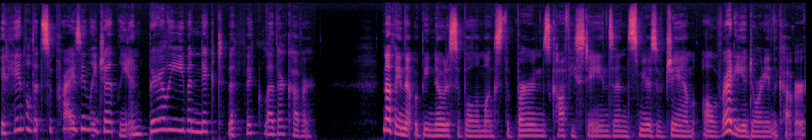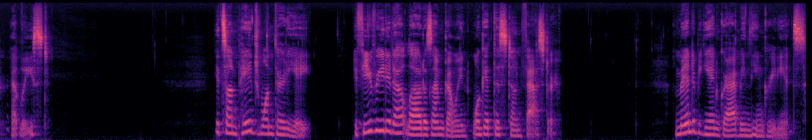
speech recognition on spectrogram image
it handled it surprisingly gently and barely even nicked the thick leather cover. Nothing that would be noticeable amongst the burns, coffee stains, and smears of jam already adorning the cover, at least. It's on page 138. If you read it out loud as I'm going, we'll get this done faster. Amanda began grabbing the ingredients.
